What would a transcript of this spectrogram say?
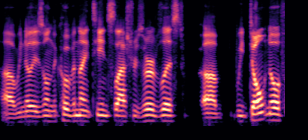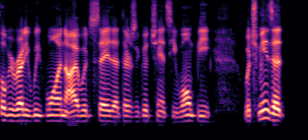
Uh, we know that he's on the COVID 19 slash reserve list. Uh, we don't know if he'll be ready week one. I would say that there's a good chance he won't be, which means that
